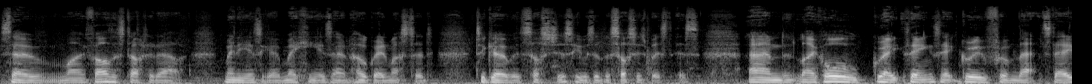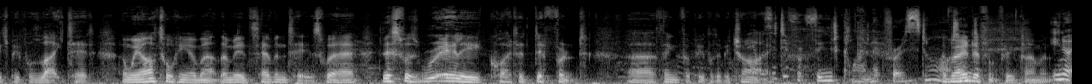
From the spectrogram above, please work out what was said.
So my father started out many years ago making his own whole grain mustard to go with sausages. He was in the sausage business, and like all great things, it grew from that stage. People liked it, and we are talking about the mid '70s where this was really quite a different. Uh, thing for people to be trying. It was a different food climate for a start. A very and, different food climate. You know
